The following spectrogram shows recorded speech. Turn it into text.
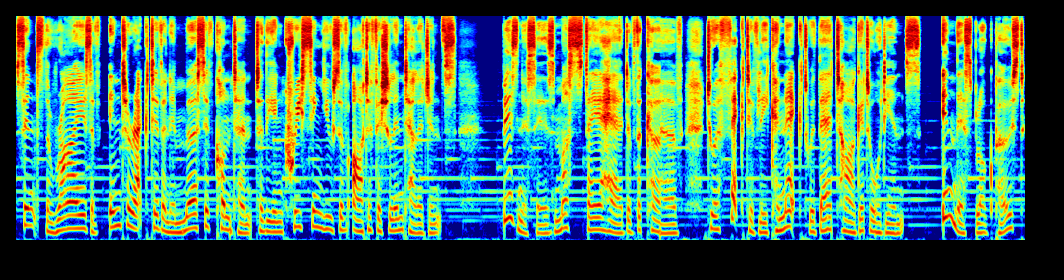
Since the rise of interactive and immersive content to the increasing use of artificial intelligence, businesses must stay ahead of the curve to effectively connect with their target audience. In this blog post,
